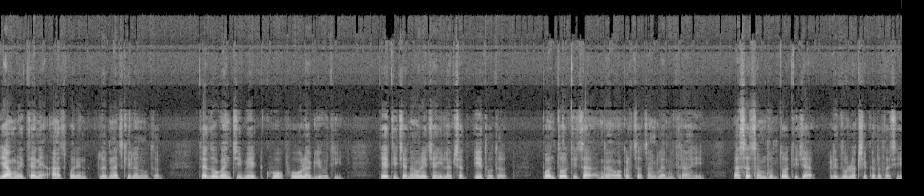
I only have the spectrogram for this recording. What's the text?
यामुळे त्याने आजपर्यंत लग्नच केलं नव्हतं. त्या दोघांची भेट खूप होऊ लागली होती. ते तिच्या नवऱ्याच्याही लक्षात येत होतं, पण तो तिचा गावाकडचा चांगला मित्र आहे असं समजून तो तिच्याकडे दुर्लक्ष करत असे.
